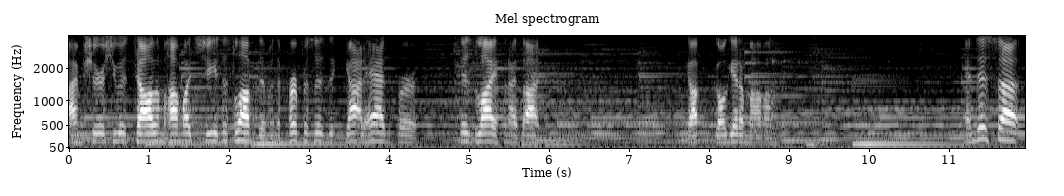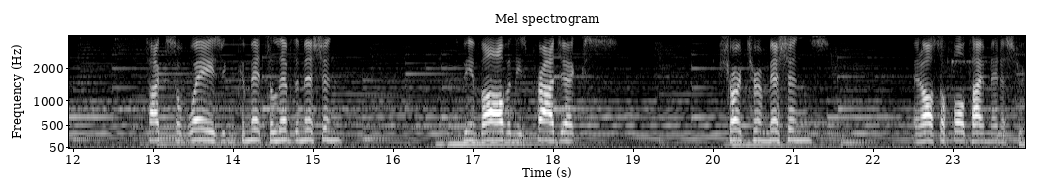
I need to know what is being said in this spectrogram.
I'm sure she was telling him how much Jesus loved him and the purposes that God had for his life. And I thought, go, go get him, Mama. And this uh, talks of ways we can commit to live the mission, to be involved in these projects, short term missions, and also full time ministry.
